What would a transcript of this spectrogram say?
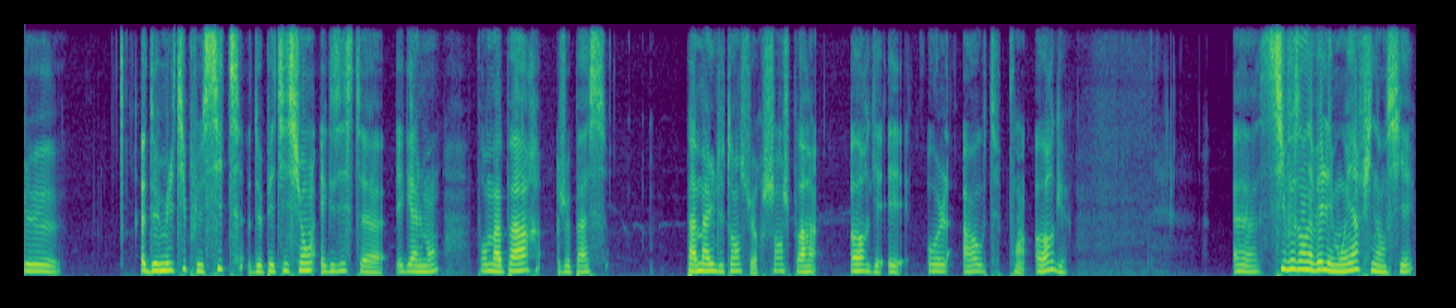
De multiples sites de pétitions existent euh, également. Pour ma part, je passe pas mal de temps sur change.org et allout.org. Euh, si vous en avez les moyens financiers,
